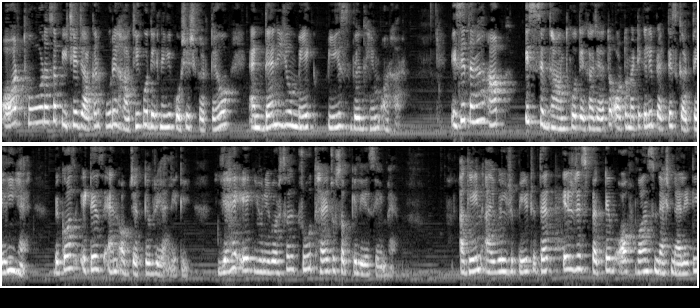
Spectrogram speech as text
और थोड़ा सा पीछे जाकर पूरे हाथी को देखने की कोशिश करते हो and then you make peace with him और हर इसी तरह आप इस सिद्धांत को देखा जाए तो ऑटोमेटिकली प्रैक्टिस करते ही हैं because it is an objective reality यह एक यूनिवर्सल ट्रूथ है जो सबके लिए सेम है। Again I will repeat that is respective of one's nationality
